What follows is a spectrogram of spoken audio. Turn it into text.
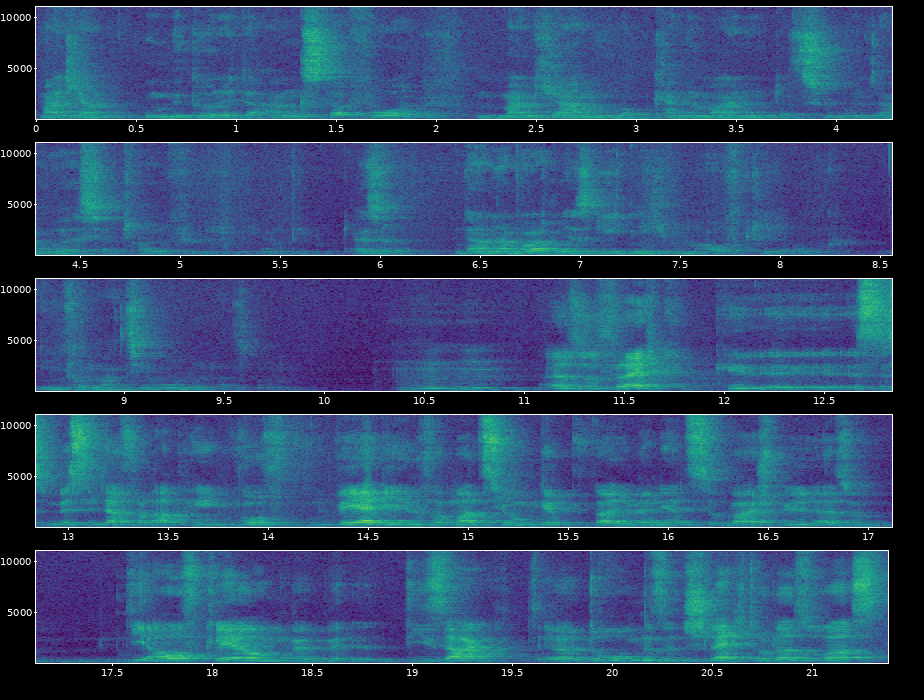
Manche haben unbegründete Angst davor und manche haben überhaupt keine Meinung dazu und sagen, oh, das ist ja toll, fühle ich mich irgendwie gut. Also in anderen Worten, es geht nicht um Aufklärung, Information oder so. Mhm. Also vielleicht ist es ein bisschen davon abhängig, wo, wer die Information gibt, weil wenn jetzt zum Beispiel also die Aufklärung, die sagt, äh, Drogen sind schlecht oder sowas,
